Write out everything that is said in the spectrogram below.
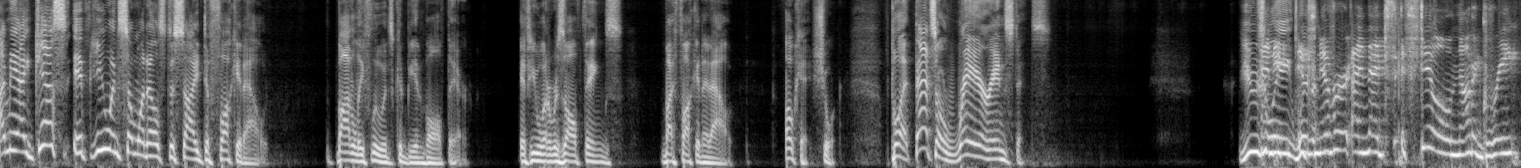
I mean, I guess if you and someone else decide to fuck it out, bodily fluids could be involved there. If you want to resolve things by fucking it out. Okay, sure. But that's a rare instance. And Usually, it- when, it's never, and that's still not a great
